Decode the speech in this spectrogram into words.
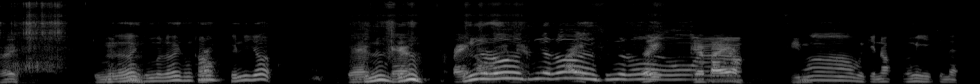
เฮ้ยกินไปเลยกินไปเลยทองทองกินเยอะแกๆกินแกกินไปกินเยเอาอะเลยเนี่ยกินเยอะเลยกินเยอะเลยเฮ้ยแกไปเอา กินอ้าวไม่กินเนาะไม่มีกินได้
